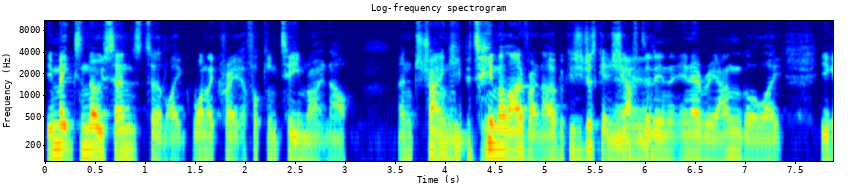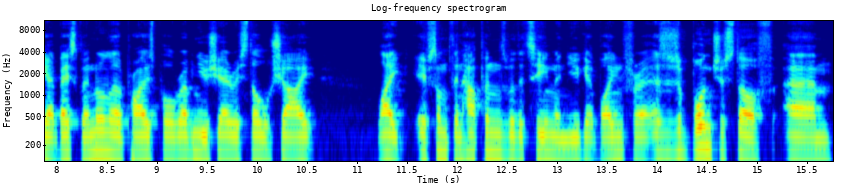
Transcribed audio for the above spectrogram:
it makes no sense to like want to create a fucking team right now and to try and Mm. keep a team alive right now because you just get Yeah, shafted in in every angle. Like you get basically none of the prize pool revenue share is still shy. Like if something happens with a team, then you get blamed for it. There's a bunch of stuff. Um,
